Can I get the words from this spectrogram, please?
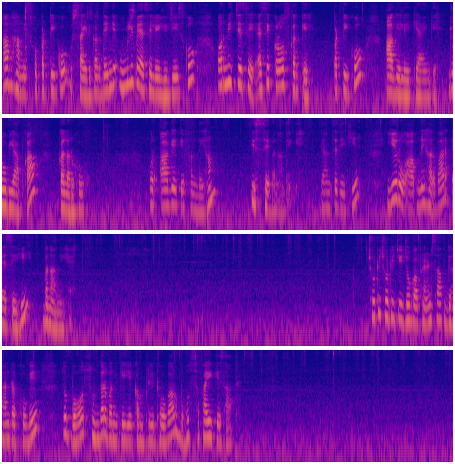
अब हम इसको पट्टी को उस साइड कर देंगे। उंगली पे ऐसे ले लीजिए इसको और नीचे से ऐसे क्रॉस करके पट्टी को आगे लेके आएँगे, जो भी आपका कलर हो। और आगे के फंदे हम इससे बना देंगे। ध्यान से देखिए, ये रो आपने हर बार ऐसे ही बनानी है। छोटी छोटी चीज़ों का फ्रेंड्स आप ध्यान रखोगे तो बहुत सुंदर बन के ये कंप्लीट होगा और बहुत सफ़ाई के साथ।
